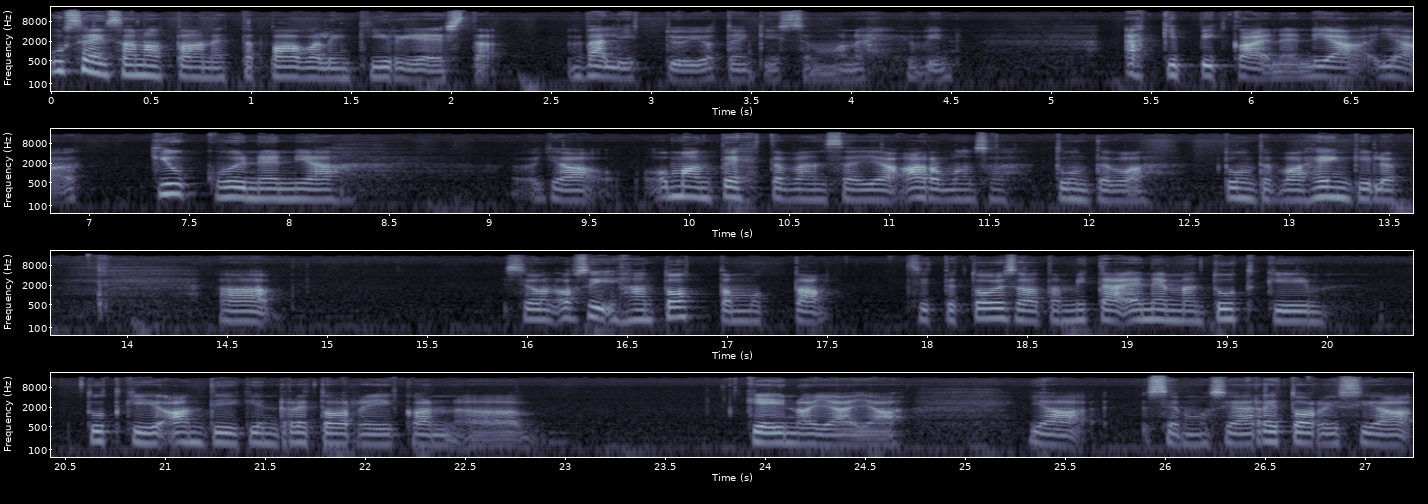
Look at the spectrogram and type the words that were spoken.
Usein sanotaan, että Paavalin kirjeistä välittyy jotenkin semmoinen hyvin äkkipikainen ja, ja kiukkuinen ja, ja oman tehtävänsä ja arvonsa tunteva, tunteva henkilö. Se on osi ihan totta, mutta sitten toisaalta mitä enemmän tutkii, tutkii antiikin retoriikan keinoja ja, ja semmoisia retorisia,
